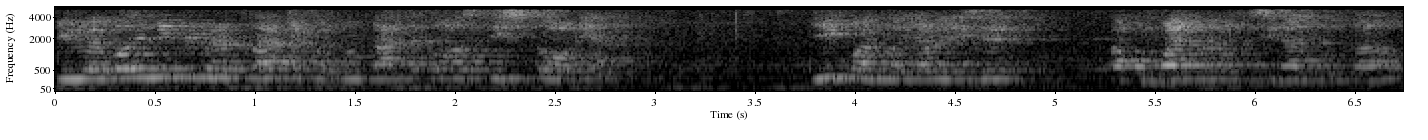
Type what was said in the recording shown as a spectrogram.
y luego di mi primer plan, que fue contarle toda esta historia, y cuando ella me dice, acompáñame a la oficina del contador,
